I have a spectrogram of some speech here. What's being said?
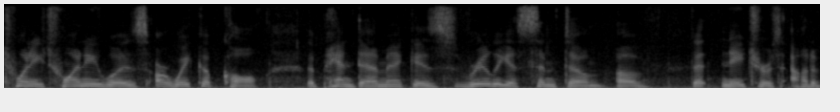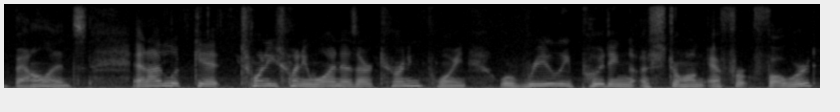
2020 was our wake up call. The pandemic is really a symptom of that nature is out of balance. And I look at 2021 as our turning point. We're really putting a strong effort forward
